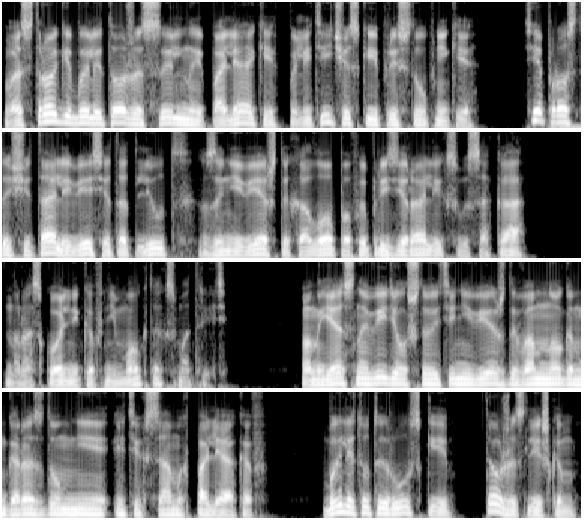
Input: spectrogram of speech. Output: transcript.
В Остроге были тоже сильные поляки, политические преступники, те просто считали весь этот люд за невежд и холопов и презирали их свысока. Но Раскольников не мог так смотреть. Он ясно видел, что эти невежды во многом гораздо умнее этих самых поляков. Были тут и русские, тоже слишком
